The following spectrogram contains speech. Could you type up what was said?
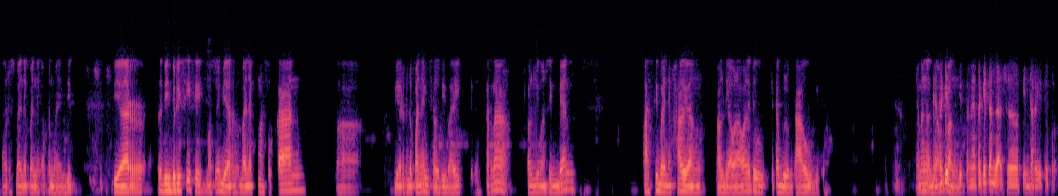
Harus banyak-banyak open minded biar lebih berisi sih. Maksudnya biar banyak masukan eh, biar ke depannya bisa lebih baik gitu. Karena kalau di masing band pasti banyak hal yang kalau di awal-awal itu kita belum tahu gitu. Karena nggak ternyata kita, gampang. ternyata kita nggak sepintar itu kok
